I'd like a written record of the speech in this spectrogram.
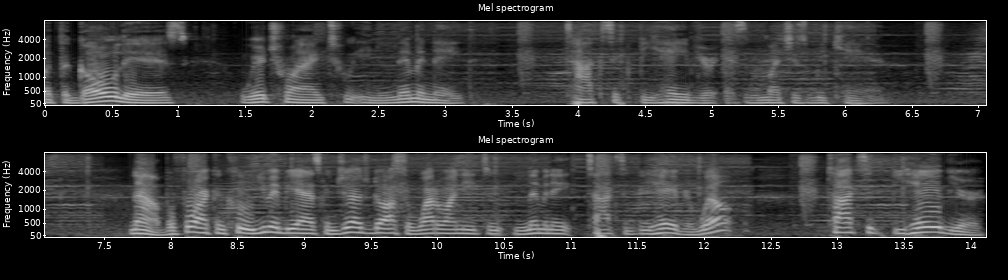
But the goal is we're trying to eliminate toxic behavior as much as we can. Now, before I conclude, you may be asking, Judge Dawson, why do I need to eliminate toxic behavior? Well, toxic behavior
